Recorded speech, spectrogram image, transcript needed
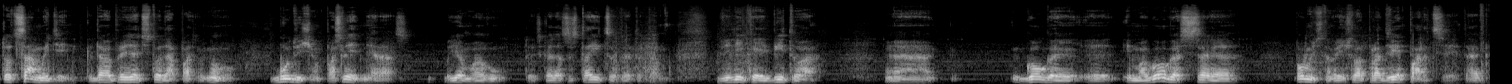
тот самый день, когда вы придете туда, ну, в будущем, последний раз, я могу, то есть когда состоится вот эта там великая битва Э, Гога э, и Магога с, э, помните, там речь шла про две партии, так?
